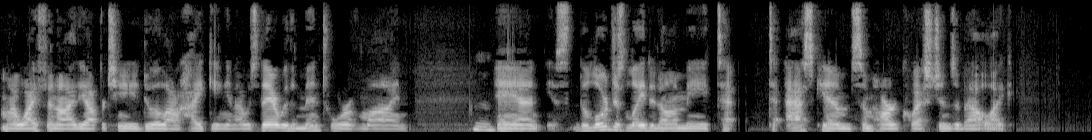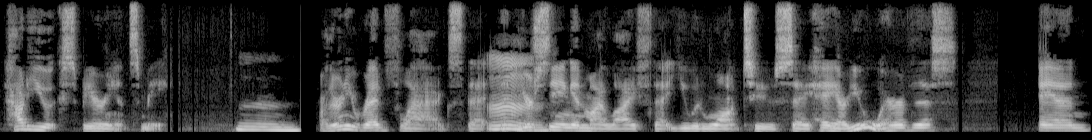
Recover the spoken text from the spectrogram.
my wife and I the opportunity to do a lot of hiking. And I was there with a mentor of mine, mm. and the Lord just laid it on me to to ask him some hard questions about like, how do you experience me? Mm. Are there any red flags that, mm. that you're hmm. seeing in my life that you would want to say, hey, are you aware of this? And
